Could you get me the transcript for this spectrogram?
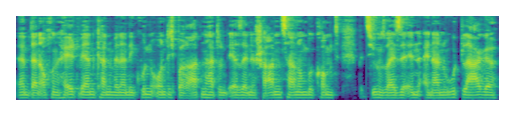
äh, dann auch ein Held werden kann, wenn er den Kunden ordentlich beraten hat und er seine Schadenzahlung bekommt, beziehungsweise in einer Notlage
